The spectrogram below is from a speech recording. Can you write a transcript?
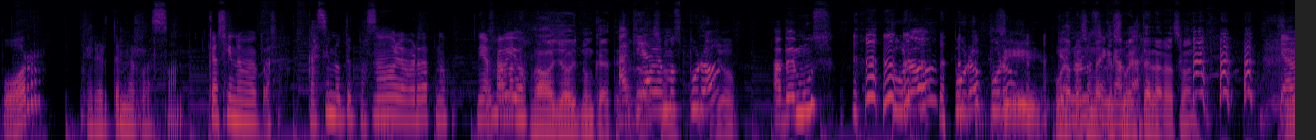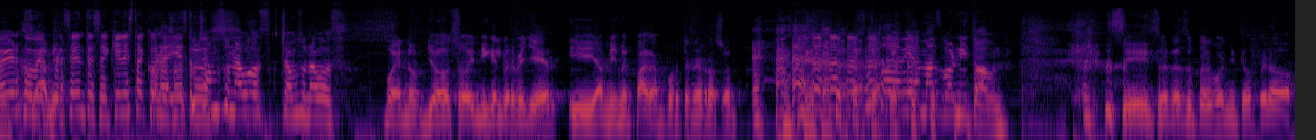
por querer tener razón. Casi no me pasa. Casi no te pasa. No, la verdad no. Ni a Fabio. No, yo nunca he tenido Aquí la razón. habemos puro. Yo, Habemos puro, puro, puro. Sí, que pura no persona que encanta. suelta la razón. Y a ver, joven, A mí- preséntese. ¿Quién está con Por ahí nosotros? escuchamos una voz, escuchamos una voz. Bueno, yo soy Miguel Berbeller y a mí me pagan por tener razón. Eso es todavía más bonito aún. Sí, suena súper bonito, pero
